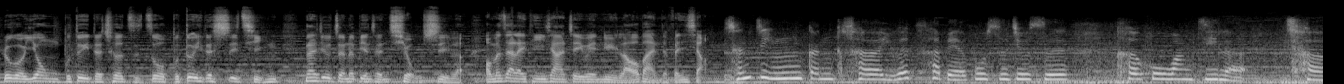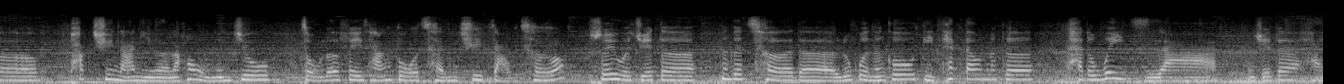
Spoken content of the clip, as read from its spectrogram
如果用不对的车子做不对的事情，那就真的变成糗事了。我们再来听一下这位女老板的分享。曾经跟车有个特别的故事，就是客户忘记了车。跑去哪里了？然后我们就走了非常多层去找车哦。所以我觉得那个车的，如果能够 detect 到那个它的位置啊，我觉得还。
